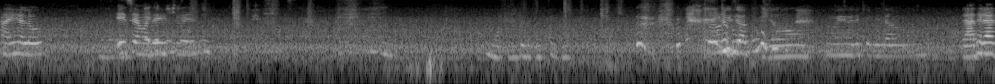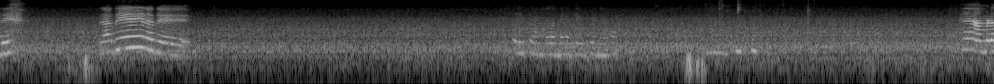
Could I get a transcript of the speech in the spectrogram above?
হাই হ্যালো এই যে আমাদের রাধে রাধে। রাধে রাধে ওই তো অন্ধকার দেখাচ্ছে এই ট্রেনটা। হ্যাঁ আমরা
